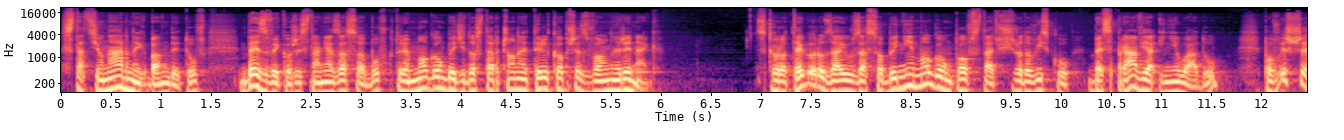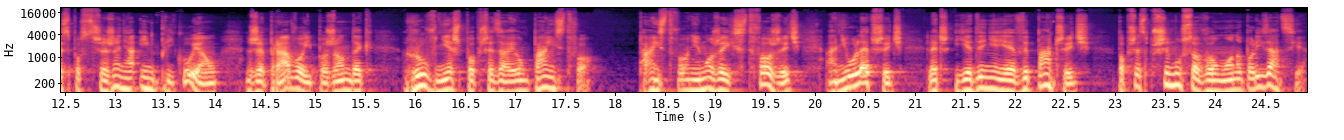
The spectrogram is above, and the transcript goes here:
stacjonarnych bandytów bez wykorzystania zasobów, które mogą być dostarczone tylko przez wolny rynek. Skoro tego rodzaju zasoby nie mogą powstać w środowisku bezprawia i nieładu, Powyższe spostrzeżenia implikują, że prawo i porządek również poprzedzają państwo. Państwo nie może ich stworzyć ani ulepszyć, lecz jedynie je wypaczyć poprzez przymusową monopolizację.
